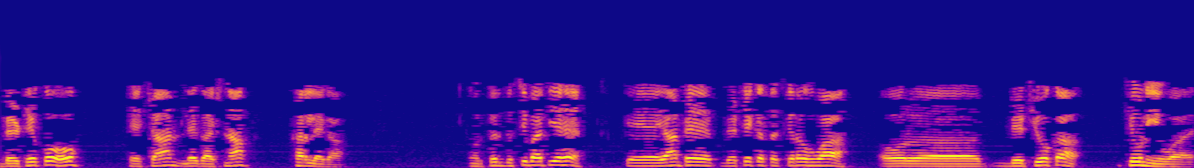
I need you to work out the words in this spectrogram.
بیٹے کو پہچان لے گا شناخت کر لے گا۔ اور پھر دوسری بات یہ ہے کہ یہاں پہ بیٹے کا تذکرہ ہوا اور بیٹیوں کا کیوں نہیں ہوا ہے؟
